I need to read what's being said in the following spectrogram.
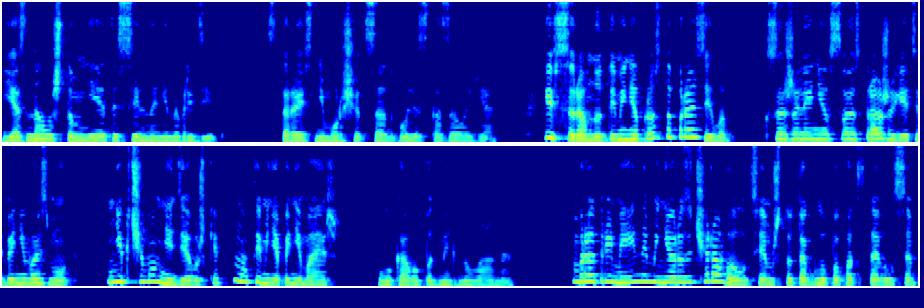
Я знала, что мне это сильно не навредит. Стараясь не морщиться от боли, сказала я. «И все равно ты меня просто поразила. К сожалению, в свою стражу я тебя не возьму. Ни к чему мне девушки, но ты меня понимаешь». Лукаво подмигнула она. «Брат Ремейна меня разочаровал тем, что так глупо подставился.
